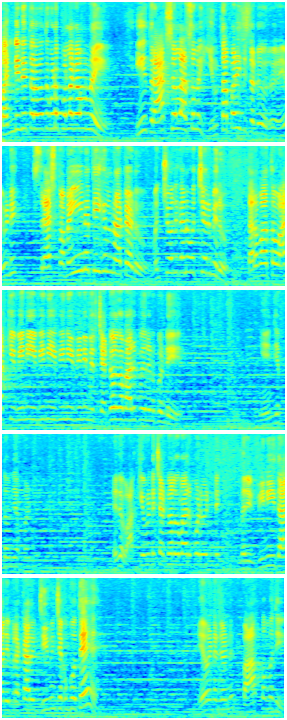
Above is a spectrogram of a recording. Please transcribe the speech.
పండిన తర్వాత కూడా పుల్లగా ఉన్నాయి. ఈ ద్రాక్షలు అసలు ఇంత పని చేశాడు. ఏమండి? శ్రేష్టమైన తీగలు నాటాడు. మంచి వాళ్ళుగానే వచ్చారు మీరు. తర్వాత వాక్యం విని విని విని విని మీరు చెడ్డోలుగా మారిపోయారు అనుకోండి. ఏం చెప్తాం చెప్పండి? అయితే వాక్యం అంటే చెడ్డోలుగా మారిపోవడం ఏంటి? మరి విని దాని ప్రకారం జీవించకపోతే ఏమంటే చూడండి? పాపం అది.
